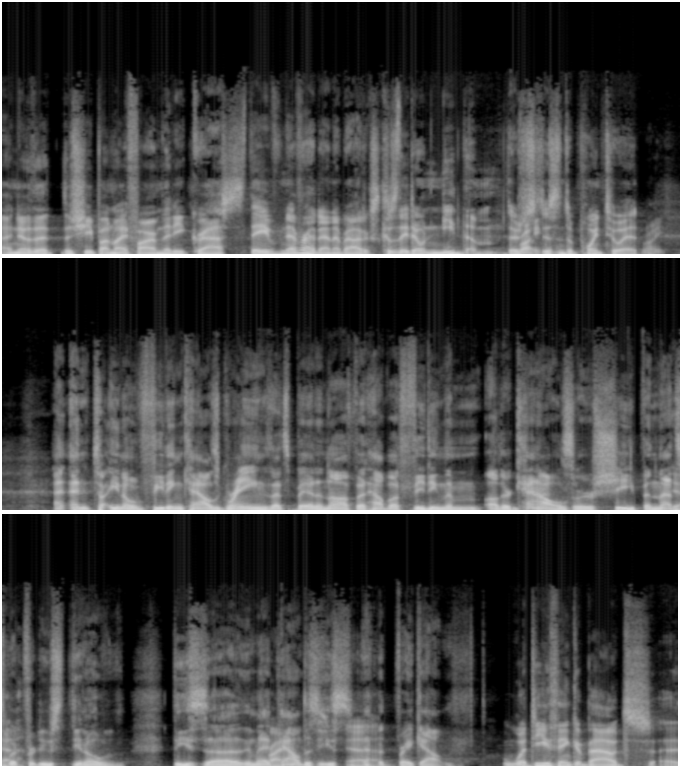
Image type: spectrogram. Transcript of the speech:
I know that the sheep on my farm that eat grass, they've never had antibiotics because they don't need them. There Right. just isn't a point to it. Right. And, and t- you know, feeding cows grains, that's bad enough. But how about feeding them other cows or sheep? And that's Yeah. what produced, you know, these uh, mad Right. cow disease Yeah. breakout. What do you think about uh,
